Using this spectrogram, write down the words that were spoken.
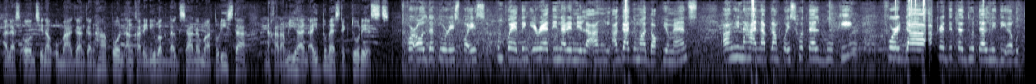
alas 11 ng umaga hanggang hapon ang karaniwang dagsa ng mga turista na karamihan ay domestic tourists. for all the tourists po is kung pwedeng i-ready na rin nila ang agad yung mga documents. Ang hinahanap lang po is hotel booking for the accredited hotel ni DOT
